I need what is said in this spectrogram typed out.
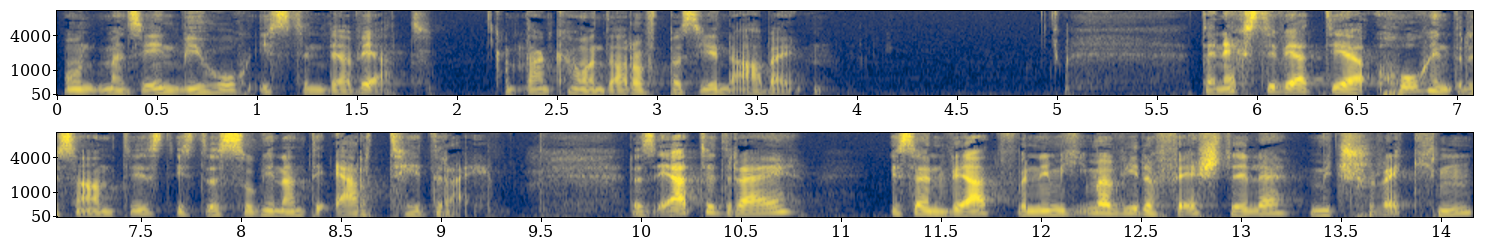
und mal sehen, wie hoch ist denn der Wert. Und dann kann man darauf basierend arbeiten. Der nächste Wert, der hochinteressant ist, ist das sogenannte RT3. Das RT3 ist ein Wert, von dem ich immer wieder feststelle, mit Schrecken,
